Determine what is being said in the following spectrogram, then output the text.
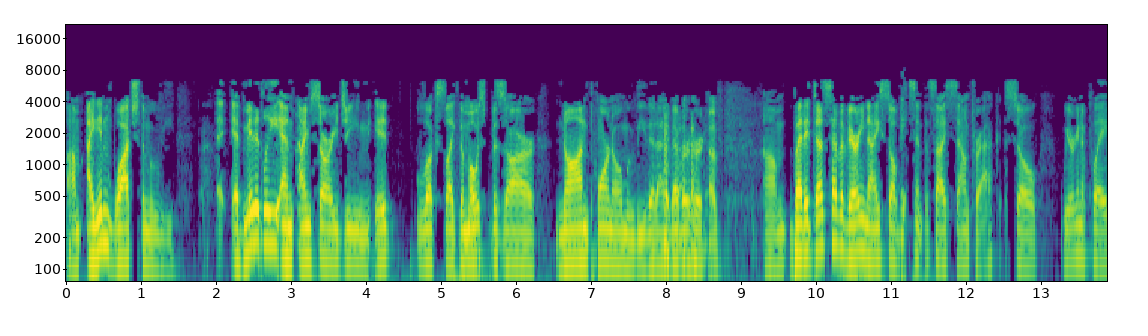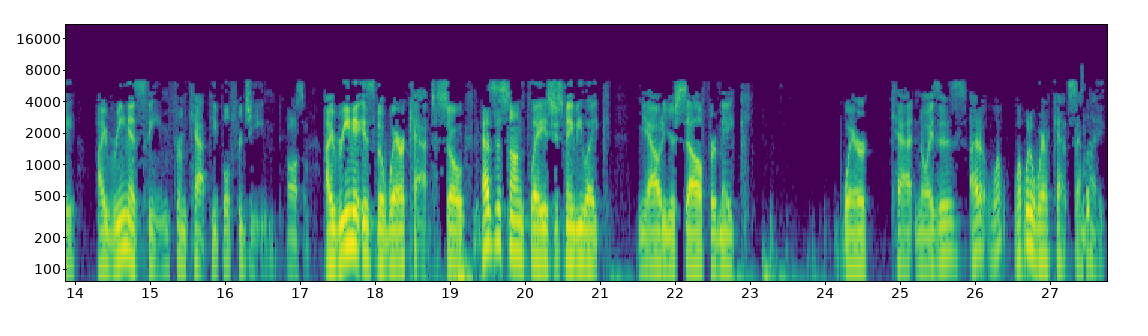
Um, I didn't watch the movie, admittedly, and I'm sorry, Jean. It looks like the most bizarre non-porno movie that I've ever heard of. Um, but it does have a very nice, albeit synthesized soundtrack. So we're going to play Irina's theme from Cat People for Jean. Awesome. Irina is the werecat. So as the song plays, just maybe like meow to yourself or make werecat noises. I don't. What what would a werecat sound like?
